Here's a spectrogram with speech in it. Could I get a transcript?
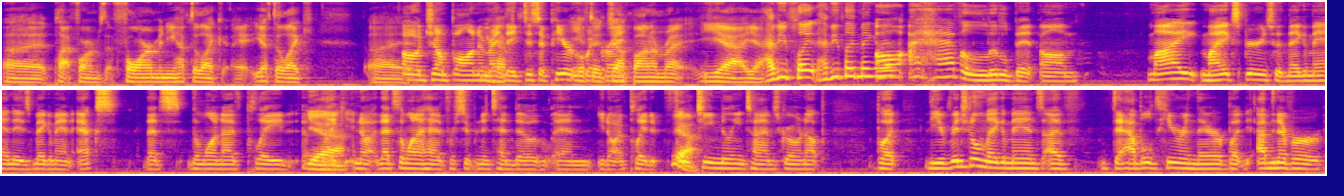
uh, platforms that form, and you have to like you have to like uh, oh, jump on them, right? They disappear you quick, have to right? jump on them, right? Yeah, yeah. Have you played? Have you played Mega Man? Oh, I have a little bit. Um, my my experience with Mega Man is Mega Man X. That's the one I've played. Yeah. Like, you know, that's the one I had for Super Nintendo, and you know, I played it Yeah. fourteen million times growing up. But the original Mega Mans, I've dabbled here and there, but I've never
